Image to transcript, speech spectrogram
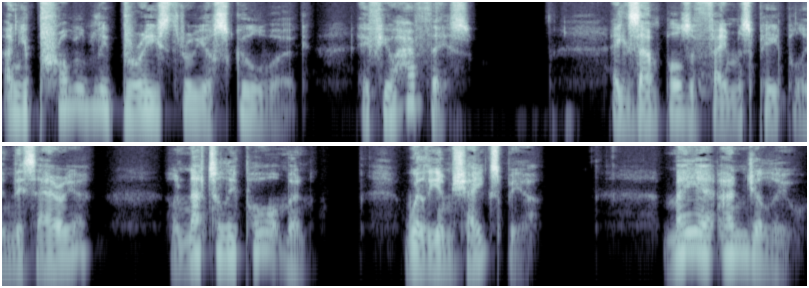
and you probably breeze through your schoolwork if you have this. Examples of famous people in this area are Natalie Portman, William Shakespeare, Maya Angelou,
